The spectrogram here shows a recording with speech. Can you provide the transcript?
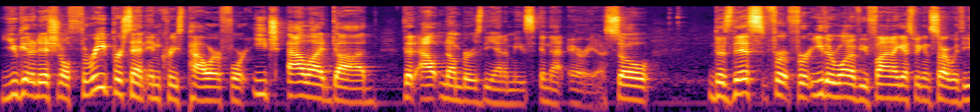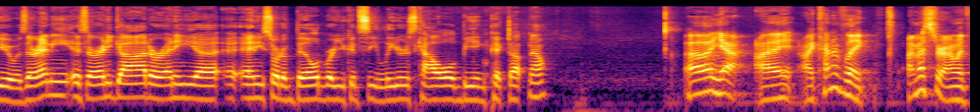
you get additional 3% increased power for each allied god that outnumbers the enemies in that area. So does this for for either one of you fine i guess we can start with you is there any is there any god or any uh, any sort of build where you could see leader's cowl being picked up now Uh, yeah, I I kind of like I messed around with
